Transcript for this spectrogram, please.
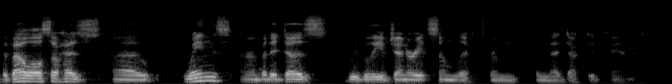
the bell also has uh, wings, uh, but it does, we believe, generate some lift from from that ducted fan as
